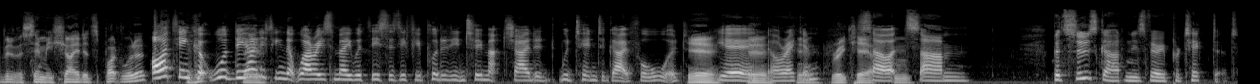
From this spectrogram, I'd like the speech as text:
bit of a semi-shaded spot, would it? I think it would. The Yeah. only thing that worries me with this is if you put it in too much shade, it would tend to go forward. Yeah, yeah, yeah, I reckon. yeah. Reach out. So it's um, But Sue's garden is very protected.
